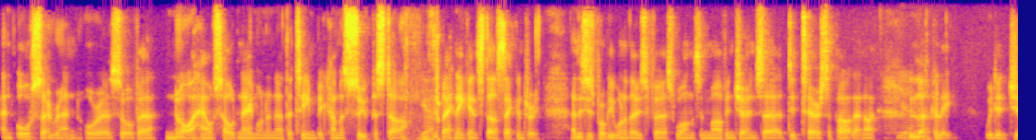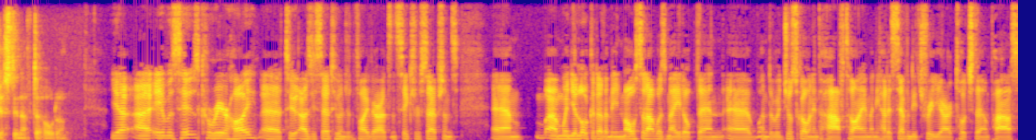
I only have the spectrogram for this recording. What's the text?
an also ran or a sort of a not a household name on another team become a superstar yeah. playing against our secondary. And this is probably one of those first ones. And Marvin Jones uh, did tear us apart that night. Yeah. Luckily, we did just enough to hold on. Yeah, uh, it was his career high. Uh, to as you said, 205 yards and six receptions. Um, and when you look at it, I mean, most of that was made up then uh, when they were just going into half time and he had a 73 yard touchdown pass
